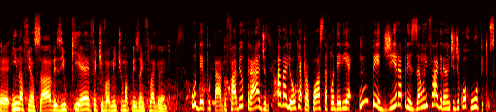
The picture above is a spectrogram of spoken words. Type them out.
é, inafiançáveis e o que é efetivamente uma prisão em flagrante. O deputado Fábio Trade avaliou que a proposta poderia impedir a prisão em flagrante de corruptos,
